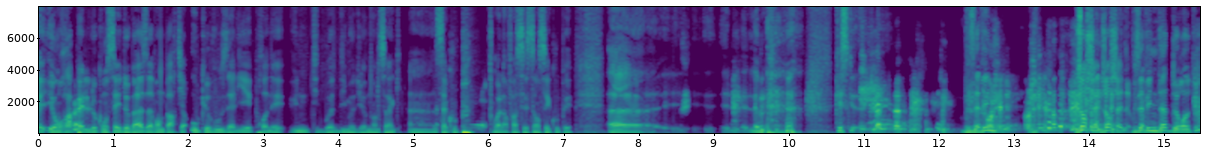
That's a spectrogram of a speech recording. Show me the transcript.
Et, et on rappelle le conseil de base avant de partir, où que vous alliez, prenez une petite boîte d'imodium dans le sac. Euh, ça coupe. Voilà. Enfin, c'est censé couper. Euh, le- Qu'est-ce que La- la- vous avez une- enchaîner. J'enchaîne, j'enchaîne. Vous avez une date de retour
